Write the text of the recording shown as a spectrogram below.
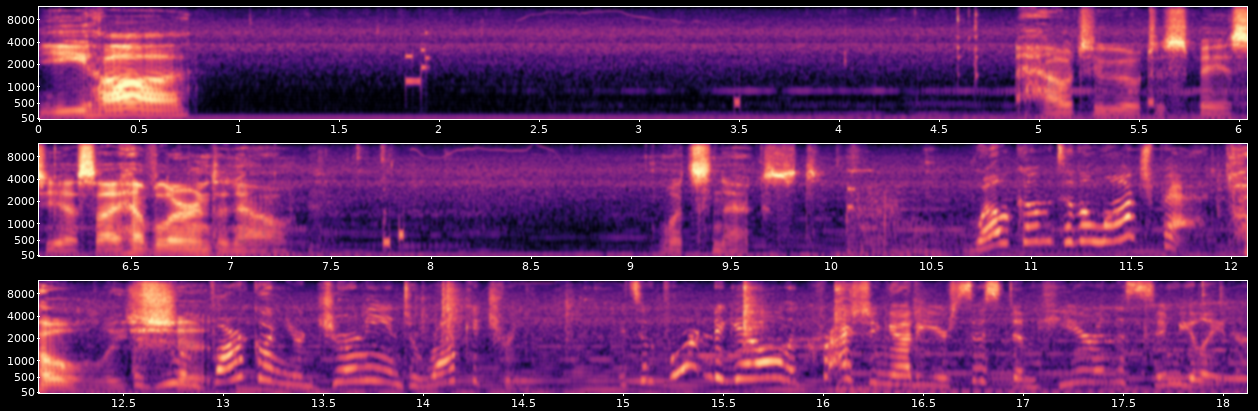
Yeehaw! How to go to space. Yes, I have learned now. What's next? Welcome to the launch pad. Holy As you embark on your journey into rocketry, it's important to get all the crashing out of your system here in the simulator.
